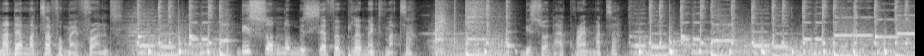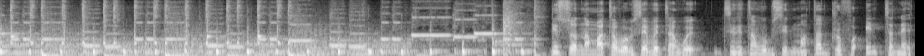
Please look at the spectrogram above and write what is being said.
Another matter for my front. This one no be self-employment matter. This one na crime matter. This one na matter be say every time wey since the time wey be the matter drop for internet.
